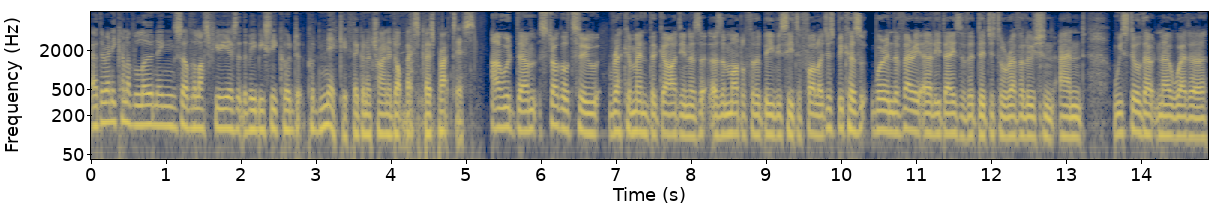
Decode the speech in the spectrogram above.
are there any kind of learnings over the last few years that the BBC could, could nick if they're going to try and adopt best, best practice? I would um, struggle to recommend The Guardian as a, as a model for the BBC to follow, just because we're in the very early days of the digital revolution and we still don't know whether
